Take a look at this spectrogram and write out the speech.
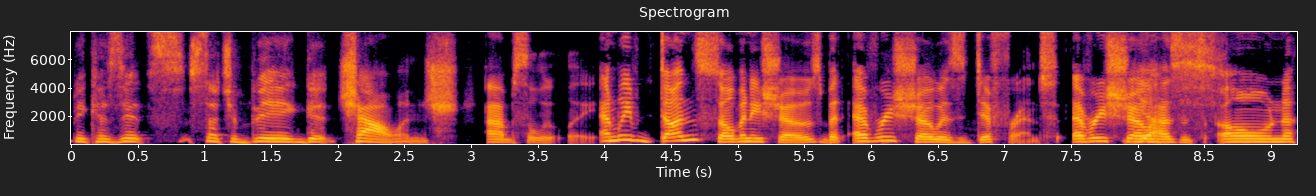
because it's such a big challenge. Absolutely. And we've done so many shows, but every show is different. Every show has its own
